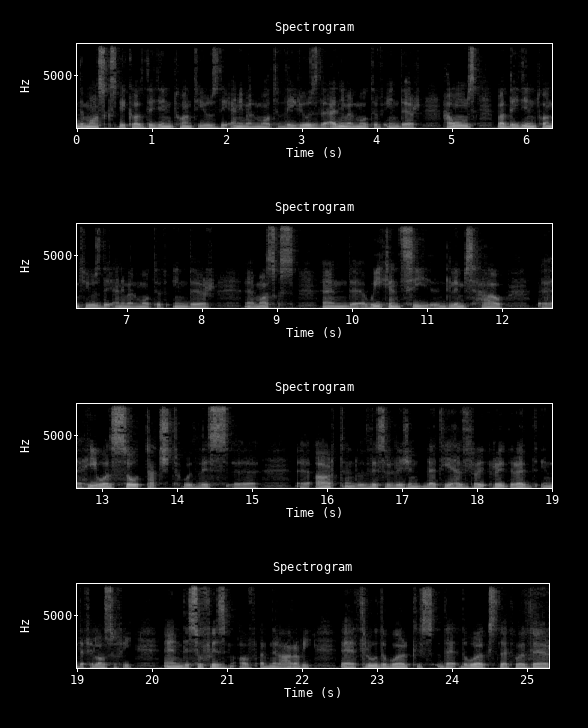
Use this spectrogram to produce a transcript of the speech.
the mosques because they didn't want to use the animal motif. They used the animal motif in their homes, but they didn't want to use the animal motif in their uh, mosques. And uh, we can see and glimpse how uh, he was so touched with this uh, art and with this religion that he has re- re- read in the philosophy and the Sufism of Ibn al-Arabi uh, through the works the, the works that were there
